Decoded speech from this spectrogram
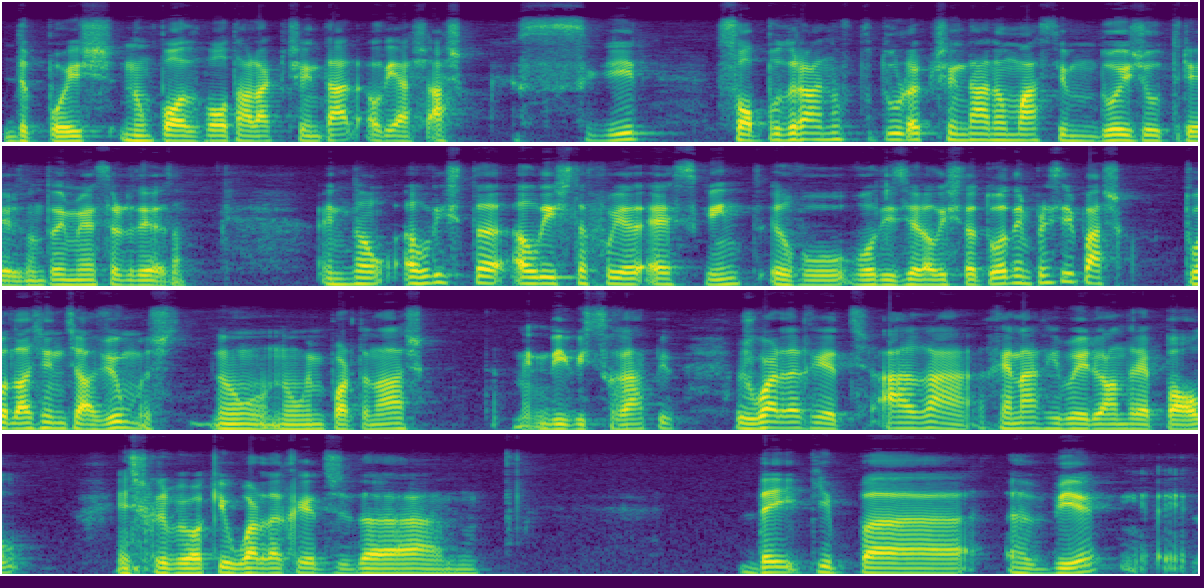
depois não pode voltar a acrescentar. Aliás, acho que seguir só poderá no futuro acrescentar no máximo dois ou três, não tenho a certeza. Então a lista, a lista foi a, é a seguinte, eu vou, vou dizer a lista toda. Em princípio acho que toda a gente já viu, mas não, não importa nada, acho que também digo isso rápido. Os guarda-redes, Adá, Renan Ribeiro e André Paulo. Inscreveu aqui o guarda-redes da, da equipa B.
